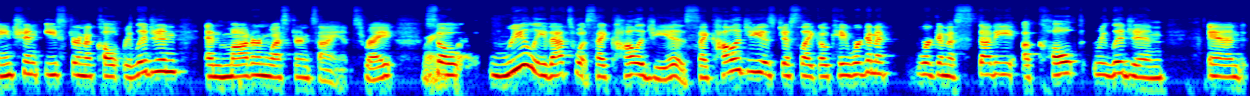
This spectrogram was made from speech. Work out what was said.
ancient Eastern occult religion and modern Western science, right? Right. So really that's what psychology is. Psychology is just like okay, we're going to we're going to study occult religion and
